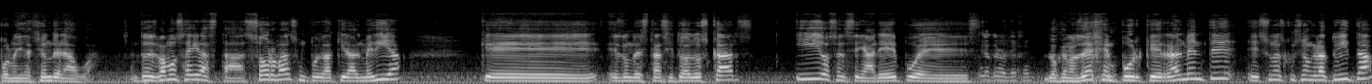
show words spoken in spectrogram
por mediación del agua. Entonces vamos a ir hasta Sorbas, un pueblo aquí en Almería, que es donde están situados los cars y os enseñaré pues lo que nos dejen. Lo que nos dejen porque realmente es una excursión gratuita.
